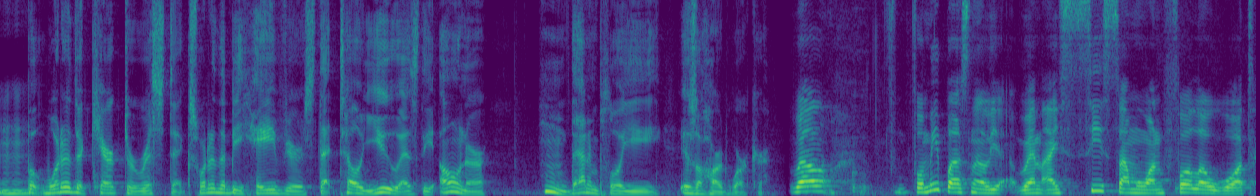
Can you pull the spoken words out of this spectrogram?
but what are the characteristics? What are the behaviors that tell you, as the owner, hmm, that employee is a hard worker? Well, f- for me personally, when I see someone follow what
